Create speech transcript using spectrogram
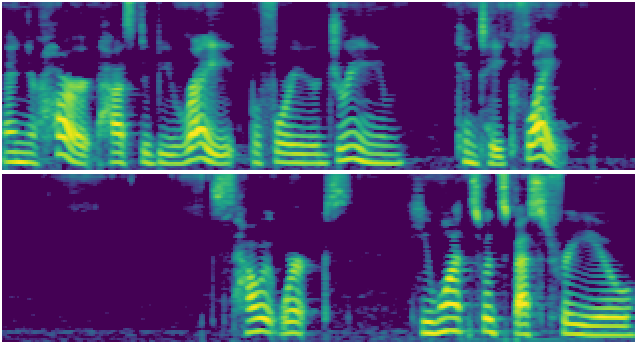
and your heart has to be right before your dream can take flight. It's how it works. He wants what's best for you,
